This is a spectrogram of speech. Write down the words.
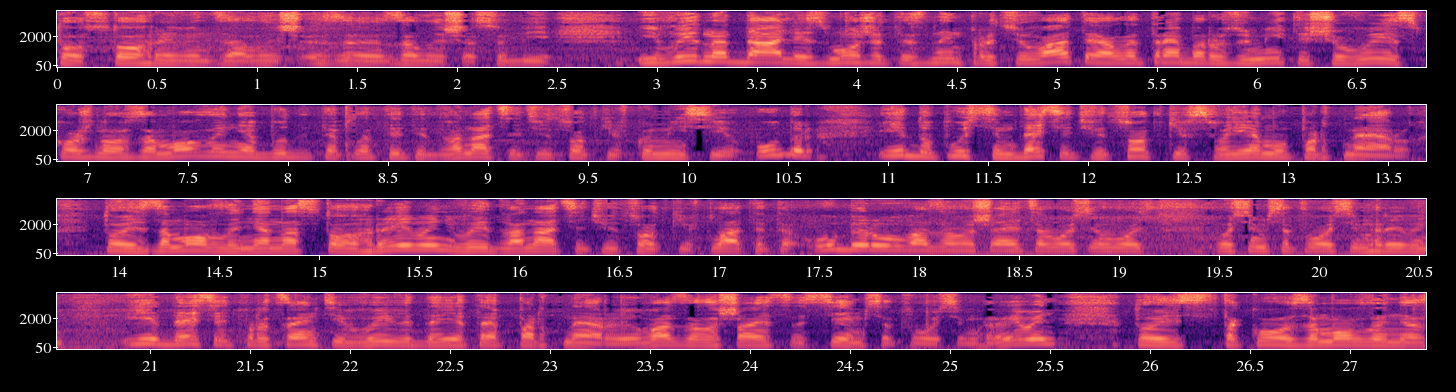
то 100 гривень залиш, залише собі. І ви надалі зможете з ним працювати, але треба розуміти, що ви з кожного замовлення будете платити 12% комісії Uber і, допустимо, 10% своєму партнеру. Тобто замовлення на 100 гривень, ви 12% платите Uber, у вас залишається 88 гривень, і 10% ви віддаєте партнеру. І у вас залишається 78 гривень. Тобто з такого замовлення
